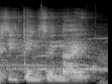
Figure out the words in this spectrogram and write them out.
crazy things at night.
